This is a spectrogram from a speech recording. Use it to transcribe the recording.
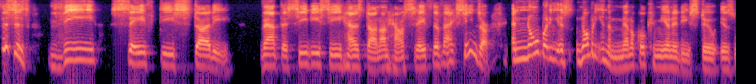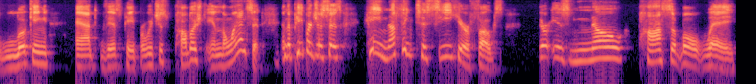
this is the safety study that the CDC has done on how safe the vaccines are. And nobody is nobody in the medical community, Stu, is looking at this paper, which is published in the Lancet. And the paper just says, hey, nothing to see here, folks. There is no possible way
